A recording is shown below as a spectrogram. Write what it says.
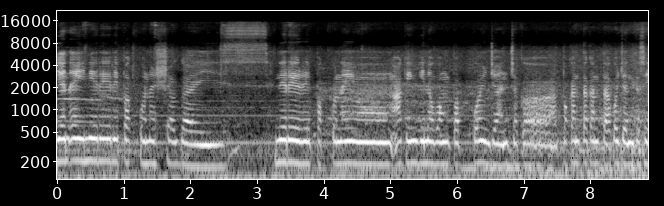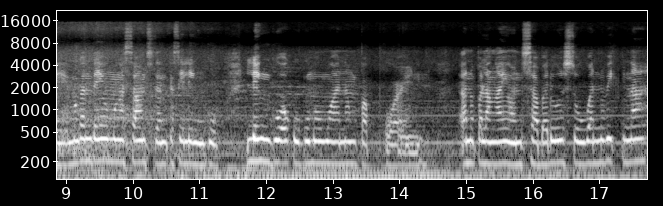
yan ay nire-repack ko na siya guys nire-repack ko na yung aking ginawang popcorn dyan tsaka pakanta-kanta ko dyan kasi maganda yung mga sounds dyan kasi linggo. Linggo ako gumawa ng popcorn. Ano pala ngayon Sabado so one week na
